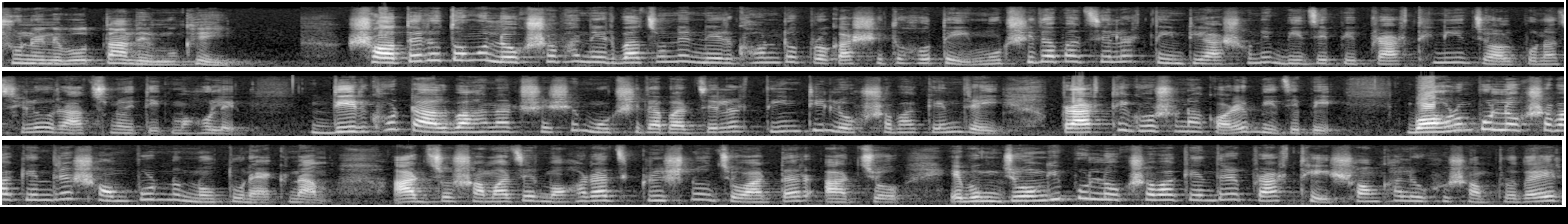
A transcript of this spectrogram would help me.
শুনে নেব তাঁদের মুখেই সতেরোতম লোকসভা নির্বাচনের নির্ঘণ্ট প্রকাশিত হতেই মুর্শিদাবাদ জেলার তিনটি আসনে বিজেপি প্রার্থী নিয়ে জল্পনা ছিল রাজনৈতিক মহলে। দীর্ঘ টালবাহানার শেষে মুর্শিদাবাদ জেলার তিনটি লোকসভা কেন্দ্রেই প্রার্থী ঘোষণা করে বিজেপি। বহরমপুর লোকসভা কেন্দ্রে সম্পূর্ণ নতুন এক নাম, আর্য সমাজের মহারাজ কৃষ্ণ জোয়ারদার আর্য এবং জঙ্গিপুর লোকসভা কেন্দ্রের প্রার্থী সংখ্যালঘু সম্প্রদায়ের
